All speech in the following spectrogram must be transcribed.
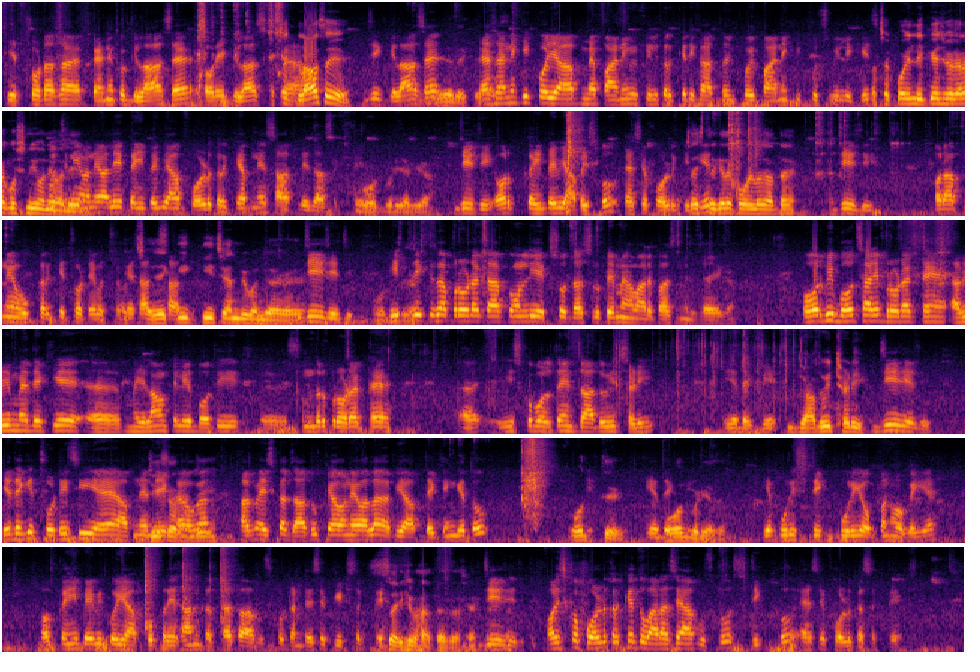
ये छोटा सा कहने को गिलास है और एक गिलास अच्छा ग्लास है जी गिलास है। ऐसा नहीं कि कोई आप मैं पानी में फिल करके दिखाता हूँ कोई पानी की कुछ भी लीकेज अच्छा कोई लीकेज वगैरह कुछ नहीं होने कुछ वाली नहीं होने वाली है कहीं पे भी आप फोल्ड करके अपने साथ ले जा सकते हैं। बहुत बढ़िया भैया। जी जी और कहीं पे भी आप इसको ऐसे फोल्ड अच्छा इस कीजिए। तरीके से फोल्ड हो जाता है। जी जी और आपने हुक करके छोटे बच्चों के अच्छा साथ एक साथ की, चैन भी बन जाएगा जी जी जी। इस तरीके का प्रोडक्ट आपको ओनली एक सौ में हमारे पास मिल जाएगा। और भी बहुत सारे प्रोडक्ट हैं। अभी मैं देखिए महिलाओं के लिए बहुत ही सुंदर प्रोडक्ट है। इसको बोलते हैं जादुई छड़ी। ये देखिए। जादुई छड़ी? जी जी जी। ये देखिए छोटी सी है आपने देखा होगा। जी। अब मैं इसका जादू क्या होने वाला है अभी आप देखेंगे तो। ये देखिए। बहुत बढ़िया सर। ये पूरी स्टिक पूरी ओपन हो गई है। और कहीं पे भी कोई आपको परेशान करता है तो आप उसको डंडे से पीट सकते हैं। सही बात है सर। जी जी जी। और इसको फोल्ड करके दोबारा से आप उसको स्टिक को ऐसे फोल्ड कर सकते हैं।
